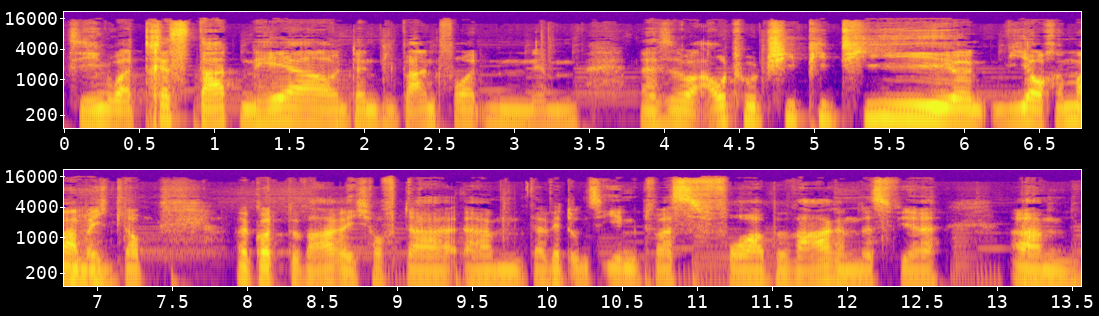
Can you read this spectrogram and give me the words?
sich irgendwo Adressdaten her und dann die beantworten im also Auto-GPT und wie auch immer. Mhm. Aber ich mhm. glaube, äh, Gott bewahre, ich hoffe, da, ähm, da wird uns irgendwas vor bewahren, dass wir, ähm,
